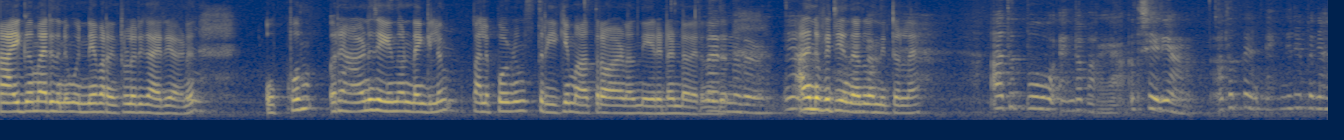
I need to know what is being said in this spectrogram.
നായികമാർ ഇതിന് മുന്നേ പറഞ്ഞിട്ടുള്ള ഒരു കാര്യമാണ് ഒപ്പം ഒരാണ് ചെയ്യുന്നുണ്ടെങ്കിലും പലപ്പോഴും സ്ത്രീക്ക് മാത്രമാണ് നേരിടേണ്ട നേരിടേണ്ടി വരുന്നത്. അതിനെ പറ്റി എന്താ തോന്നിയിട്ടുള്ളത് അതിപ്പോ എന്താ പറയാ? അത് ശരിയാണ്. അതിപ്പോ എങ്ങനെ ഇപ്പൊ ഞാൻ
